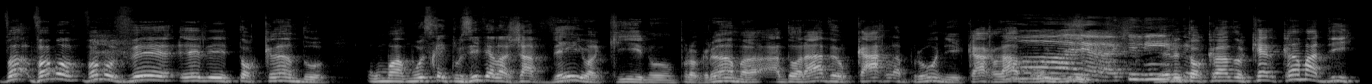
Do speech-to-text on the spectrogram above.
vamos, vamos ver ele tocando uma música, inclusive ela já veio aqui no programa, adorável Carla Bruni, Carla Olha, Bruni. Olha, que lindo. Ele tocando Quelqu'un m'a dit.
